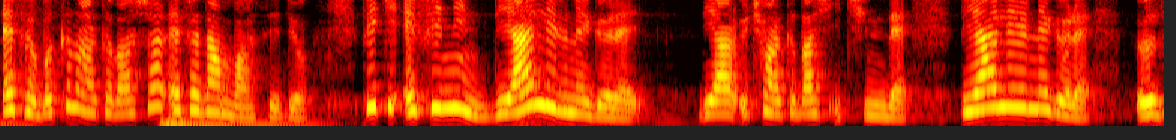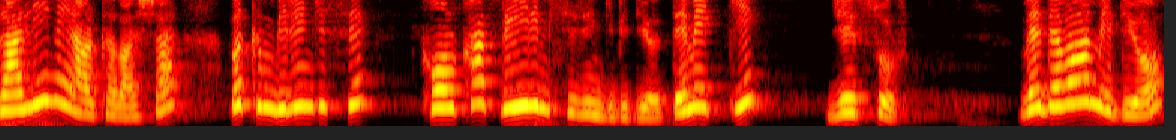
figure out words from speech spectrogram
Efe bakın arkadaşlar Efe'den bahsediyor. Peki Efe'nin diğerlerine göre diğer üç arkadaş içinde diğerlerine göre özelliği ne arkadaşlar? Bakın birincisi korkak değilim sizin gibi diyor. Demek ki cesur. Ve devam ediyor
